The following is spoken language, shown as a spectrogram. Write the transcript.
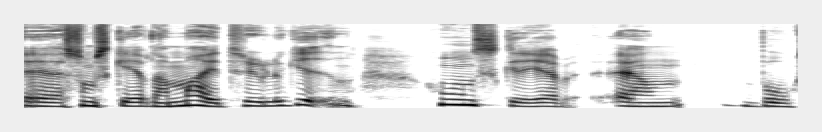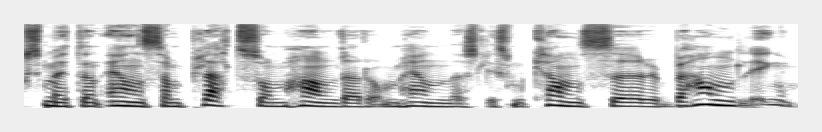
eh, som skrev den Maj-trilogin, hon skrev en bok som heter En ensam plats som handlade om hennes liksom, cancerbehandling.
